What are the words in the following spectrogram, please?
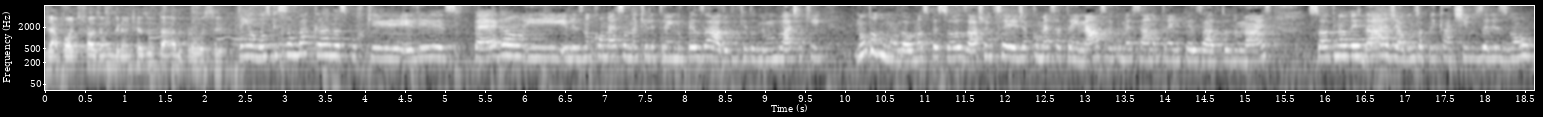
Já pode fazer um grande resultado para você. Tem alguns que são bacanas porque eles pegam e eles não começam naquele treino pesado, porque todo mundo acha que não todo mundo, algumas pessoas acham que você já começa a treinar, você vai começar no treino pesado e tudo mais. Só que na verdade, alguns aplicativos eles vão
